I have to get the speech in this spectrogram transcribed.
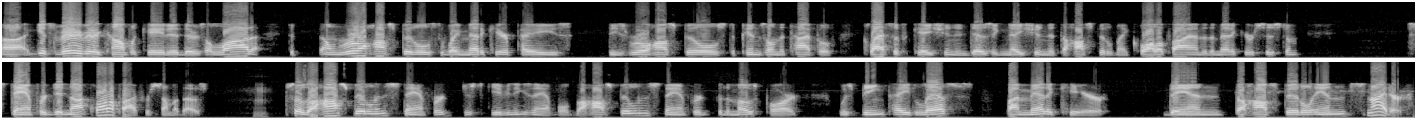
Uh, it gets very very complicated. There's a lot of on rural hospitals, the way Medicare pays these rural hospitals depends on the type of classification and designation that the hospital may qualify under the Medicare system. Stamford did not qualify for some of those. So the hospital in Stamford, just to give you an example, the hospital in Stamford, for the most part, was being paid less by Medicare than the hospital in Snyder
